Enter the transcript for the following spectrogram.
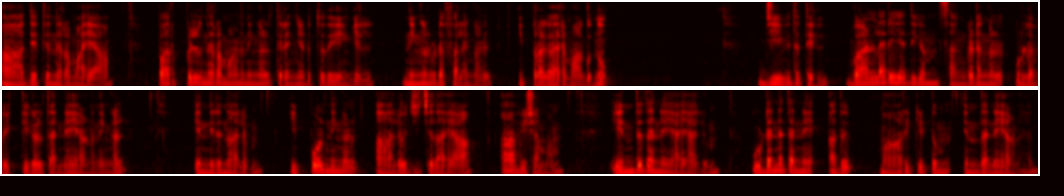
ആദ്യത്തെ നിറമായ പർപ്പിൾ നിറമാണ് നിങ്ങൾ തിരഞ്ഞെടുത്തത് എങ്കിൽ നിങ്ങളുടെ ഫലങ്ങൾ ഇപ്രകാരമാകുന്നു. ജീവിതത്തിൽ വളരെയധികം സങ്കടങ്ങൾ ഉള്ള വ്യക്തികൾ തന്നെയാണ് നിങ്ങൾ. എന്നിരുന്നാലും ഇപ്പോൾ നിങ്ങൾ ആലോചിച്ചതായ ആ വിഷമം എന്തു തന്നെയായാലും ഉടനെ തന്നെ അത് മാറിക്കിട്ടും എന്ന് തന്നെയാണ്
